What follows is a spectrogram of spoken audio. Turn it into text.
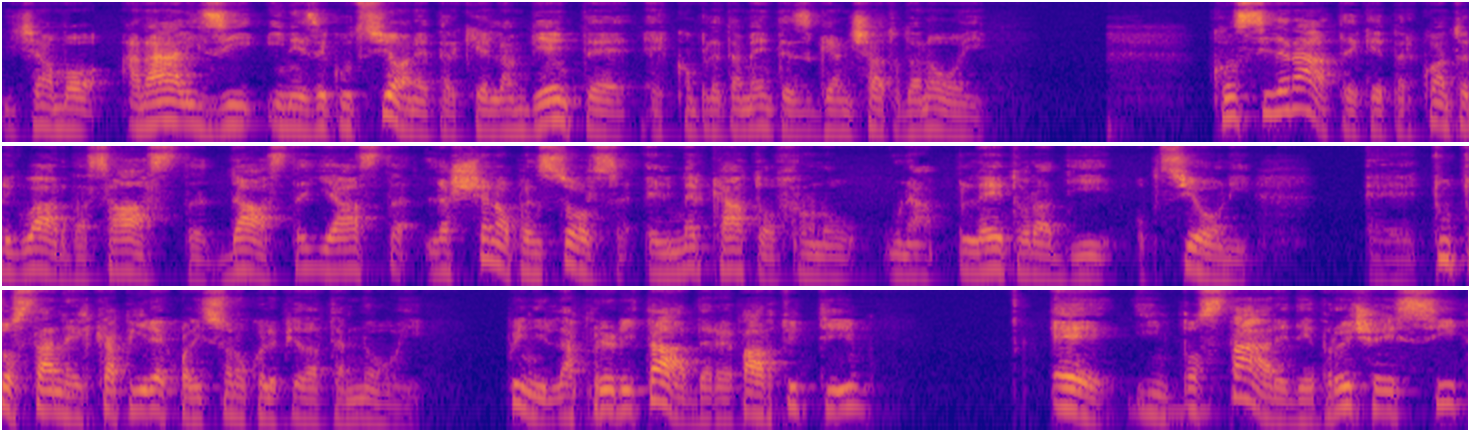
diciamo analisi in esecuzione perché l'ambiente è completamente sganciato da noi. Considerate che per quanto riguarda SAST, DAST e YAST, la scena open source e il mercato offrono una pletora di opzioni. Eh, tutto sta nel capire quali sono quelle più adatte a noi. Quindi la priorità del reparto IT è impostare dei processi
